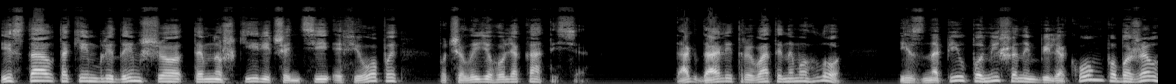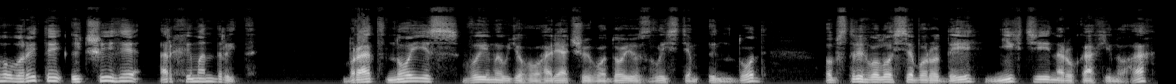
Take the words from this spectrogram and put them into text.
і став таким блідим, що темношкірі ченці Ефіопи почали його лякатися. Так далі тривати не могло, і з напівпомішаним біляком побажав говорити Ічиге Архимандрит. Брат Ноїс вимив його гарячою водою з листям індод, обстриг волосся бороди, нігті на руках і ногах,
